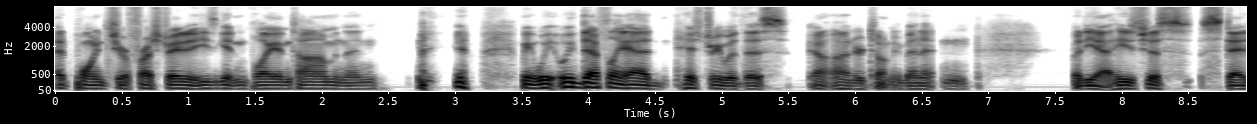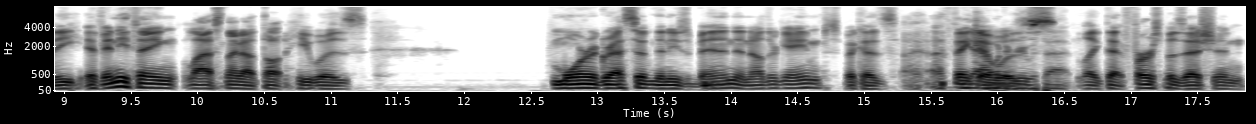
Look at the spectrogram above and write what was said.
at points you're frustrated he's getting playing time and then I mean, we we've definitely had history with this uh, under Tony Bennett and but yeah, he's just steady. If anything, last night I thought he was more aggressive than he's been in other games because I, I think Yeah, I it with was that. like that first possession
